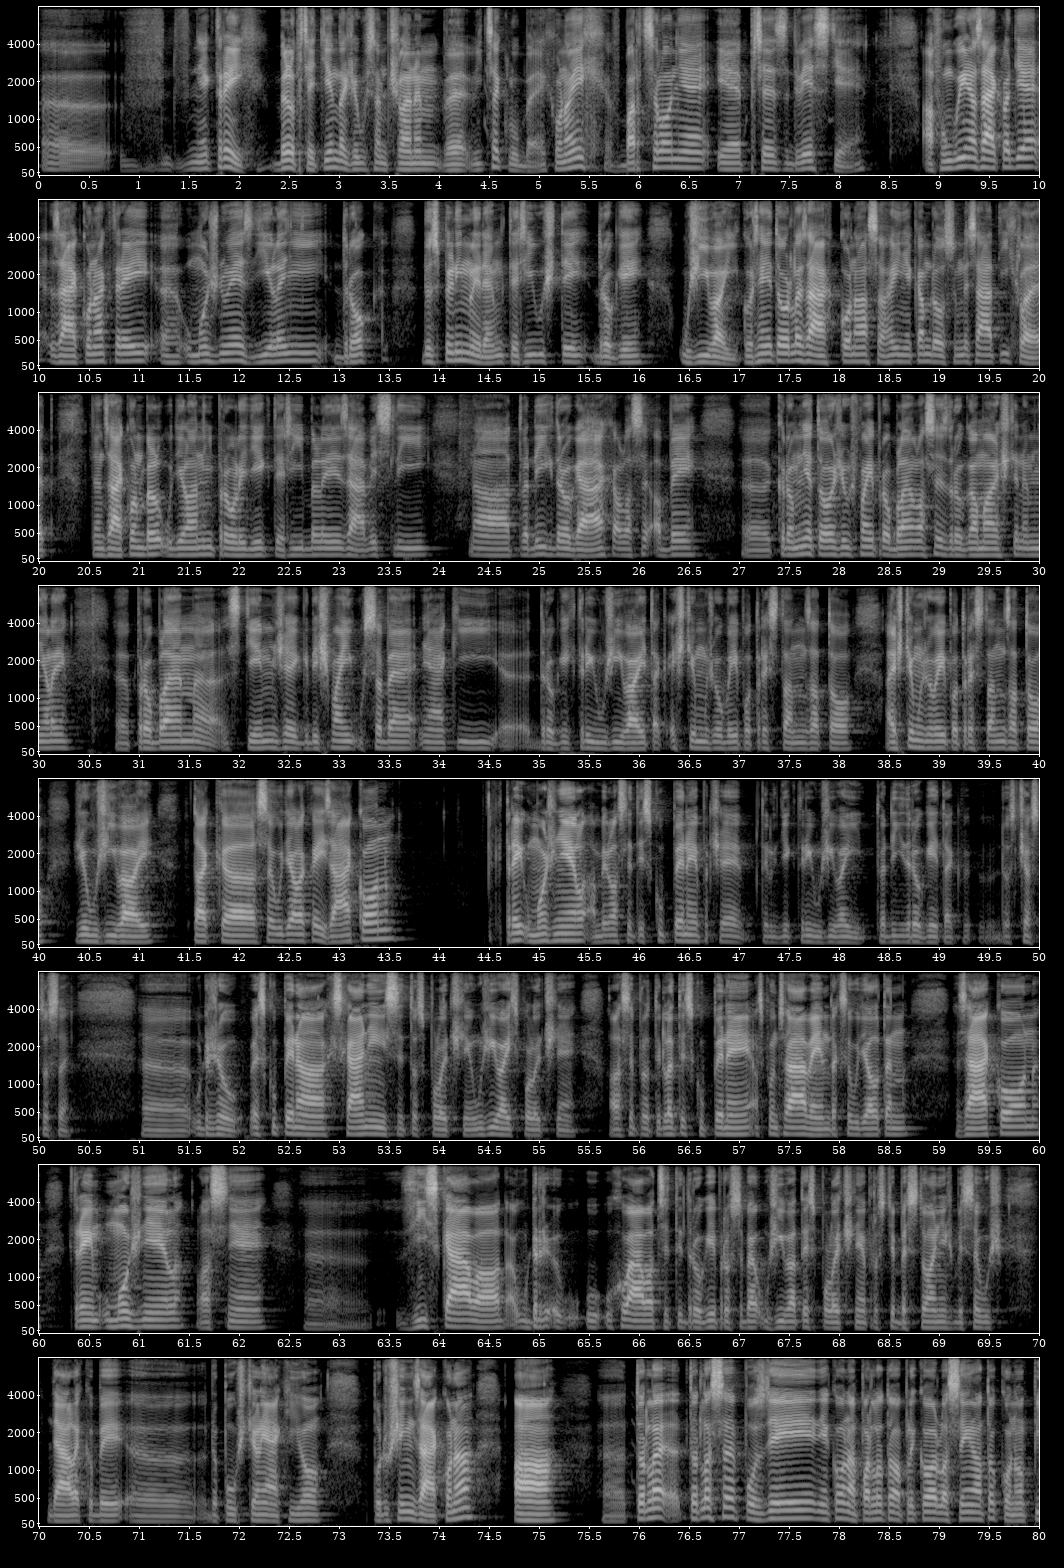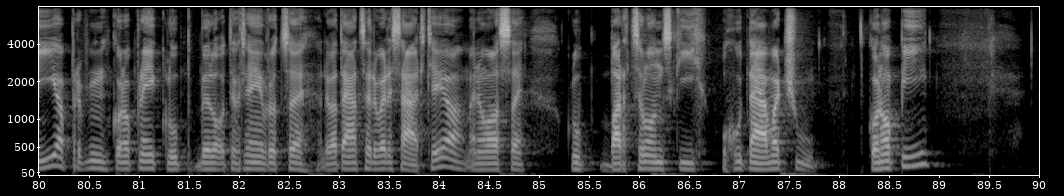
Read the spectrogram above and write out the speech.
v některých byl předtím, takže už jsem členem ve více klubech. Ono jich v Barceloně je přes 200 a fungují na základě zákona, který umožňuje sdílení drog dospělým lidem, kteří už ty drogy užívají. Kořeny tohoto zákona sahají někam do 80. let. Ten zákon byl udělaný pro lidi, kteří byli závislí na tvrdých drogách a vlastně, aby eh, kromě toho, že už mají problém vlastně s drogama, ještě neměli eh, problém eh, s tím, že když mají u sebe nějaký drogy, které užívají, tak ještě můžou být potrestan za to a ještě můžou být potrestan za to, že užívají, tak se udělal takový zákon, který umožnil, aby vlastně ty skupiny, protože ty lidi, kteří užívají tvrdé drogy, tak dost často se udržou ve skupinách, schánějí si to společně, užívají společně. Ale vlastně pro tyhle ty skupiny, aspoň co já vím, tak se udělal ten zákon, který jim umožnil vlastně uh, získávat a udrž, u, uchovávat si ty drogy pro sebe a užívat je společně, prostě bez toho, aniž by se už dál jakoby, uh, dopouštěl nějakého porušení zákona a e, Tohle, tohle se později někoho napadlo to aplikovat vlastně na to konopí a první konopný klub byl otevřený v roce 1993 a jmenoval se Klub barcelonských ochutnávačů konopí.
